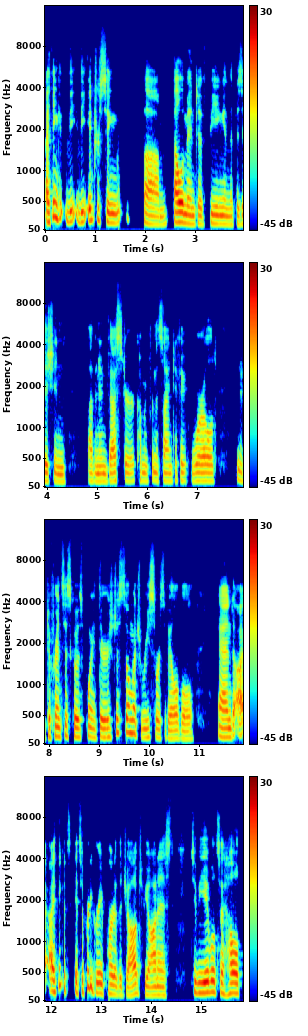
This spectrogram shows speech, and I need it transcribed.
I think the, the interesting um, element of being in the position of an investor coming from the scientific world, you know, to Francisco's point, there's just so much resource available. And I, I think it's, it's a pretty great part of the job, to be honest, to be able to help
